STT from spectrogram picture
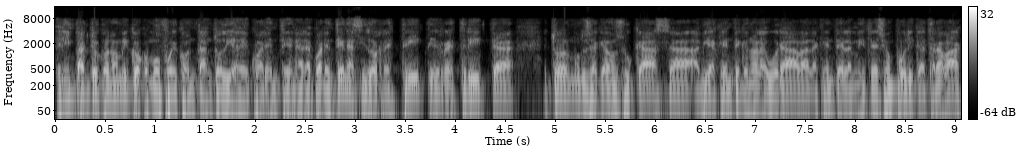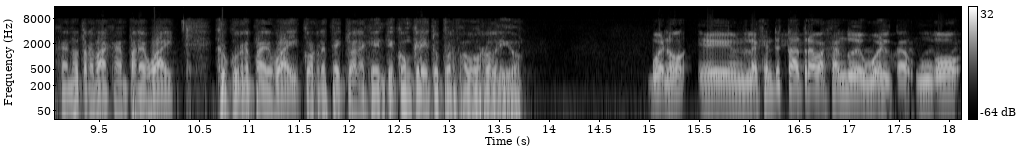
El impacto económico, ¿cómo fue con tantos días de cuarentena? La cuarentena ha sido restricta y restricta, todo el mundo se ha quedado en su casa, había gente que no laburaba, la gente de la administración pública trabaja, no trabaja en Paraguay. ¿Qué ocurre en Paraguay con respecto a la gente? Concreto, por favor, Rodrigo. Bueno, eh, la gente está trabajando de vuelta. Hubo,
